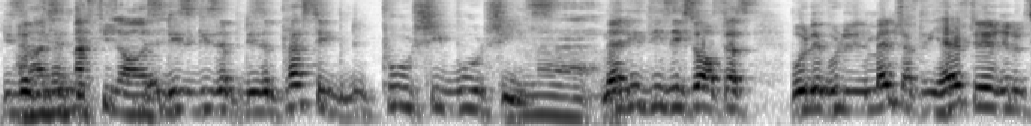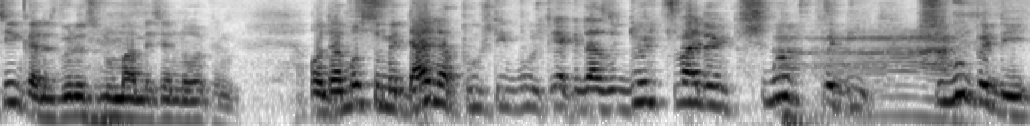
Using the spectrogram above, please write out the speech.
diese, das diese, macht viel aus. diese, diese, diese plastik pushi wuchis Na. ne, die, die sich so auf das, wo du, wo du den Mensch auf die Hälfte reduzieren könntest, würdest du nun mal ein bisschen drücken. Und da musst du mit deiner pushi jacke da so durch zwei, durch schwuppen die, schwuppen die.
